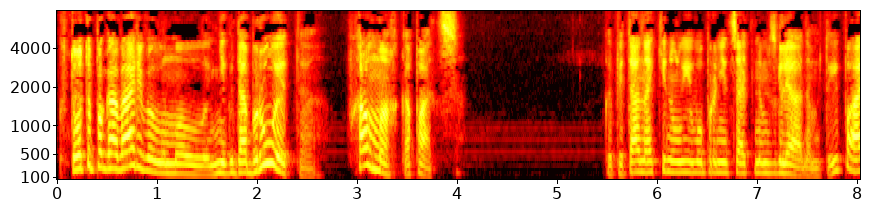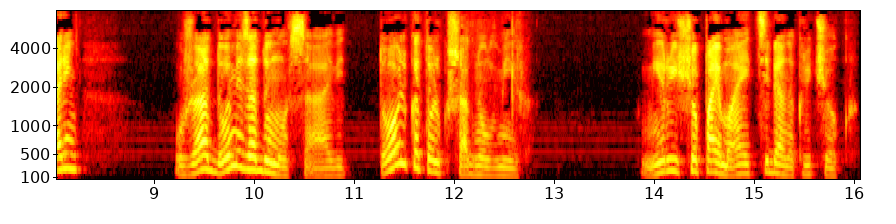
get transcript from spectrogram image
Кто-то поговаривал, мол, не к добру это, в холмах копаться. Капитан окинул его проницательным взглядом. Ты, парень, уже о доме задумался, а ведь только-только шагнул в мир. Мир еще поймает тебя на крючок.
